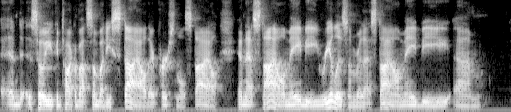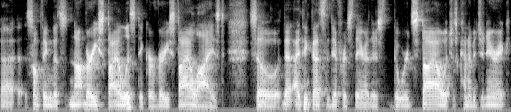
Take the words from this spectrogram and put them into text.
and so you can talk about somebody's style, their personal style, and that style may be realism, or that style may be um, uh, something that's not very stylistic or very stylized. So that I think that's the difference there. There's the word style, which is kind of a generic,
